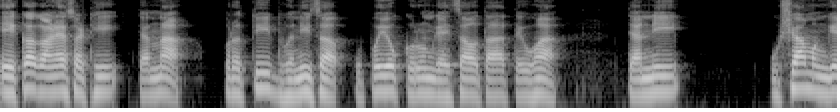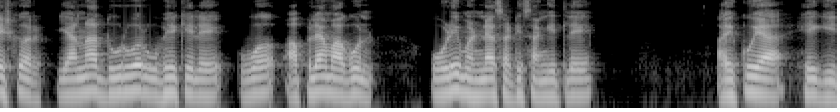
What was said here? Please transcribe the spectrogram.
एका गाण्यासाठी त्यांना प्रतिध्वनीचा उपयोग करून घ्यायचा होता तेव्हा त्यांनी उषा मंगेशकर यांना दूरवर उभे केले व आपल्या मागून ओळी म्हणण्यासाठी सांगितले ऐकूया हे गीत.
